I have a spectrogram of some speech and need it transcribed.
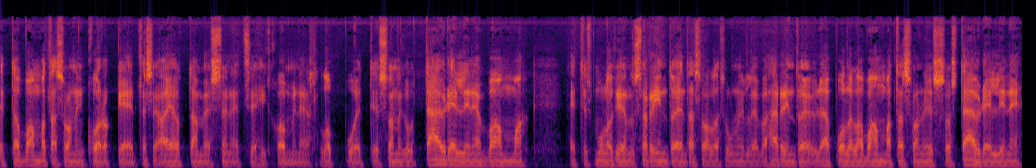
että vammataso on niin korkea, että se aiheuttaa myös sen, että se hikoaminen loppuu. Että jos on niin täydellinen vamma, että jos mullakin on tuossa rintojen tasolla suunnilleen vähän rintojen yläpuolella vammataso, niin jos se olisi täydellinen,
